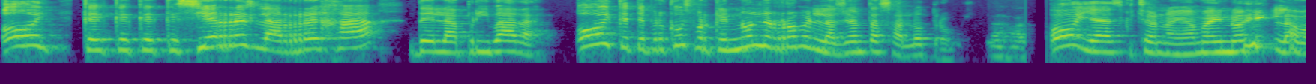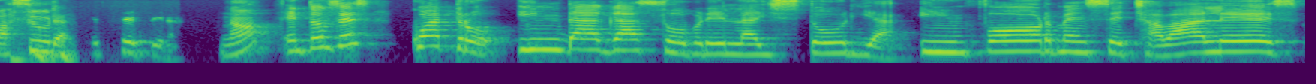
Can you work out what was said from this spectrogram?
Hoy, que, que, que, que cierres la reja de la privada. Hoy, que te preocupes porque no le roben las llantas al otro. Hoy, ya escucharon a mi y no hay la basura, etcétera, ¿no? Entonces, Cuatro, indaga sobre la historia. Infórmense, chavales.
